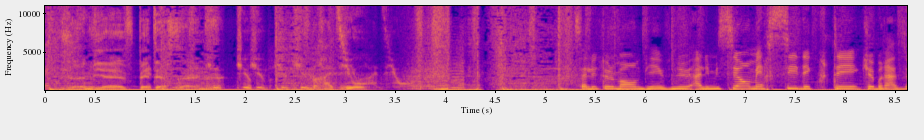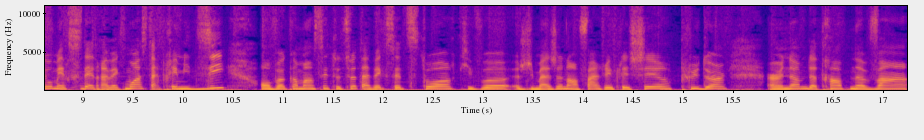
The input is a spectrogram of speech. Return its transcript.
Geneviève Peterson. Cube Radio. Salut tout le monde, bienvenue à l'émission. Merci d'écouter Cube Radio. Merci d'être avec moi cet après-midi. On va commencer tout de suite avec cette histoire qui va, j'imagine, en faire réfléchir plus d'un. Un homme de 39 ans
